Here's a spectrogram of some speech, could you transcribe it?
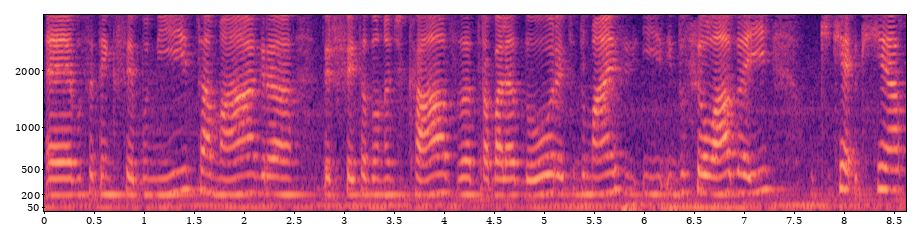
É, você tem que ser bonita, magra, perfeita dona de casa, trabalhadora e tudo mais. E, e do seu lado aí, o que, que, é, o que, que é a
